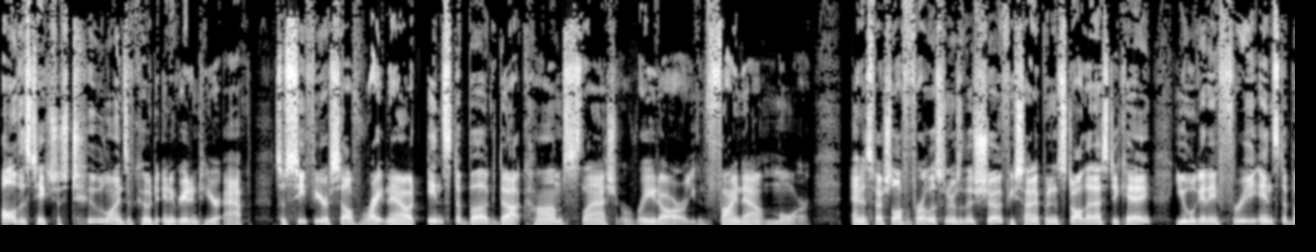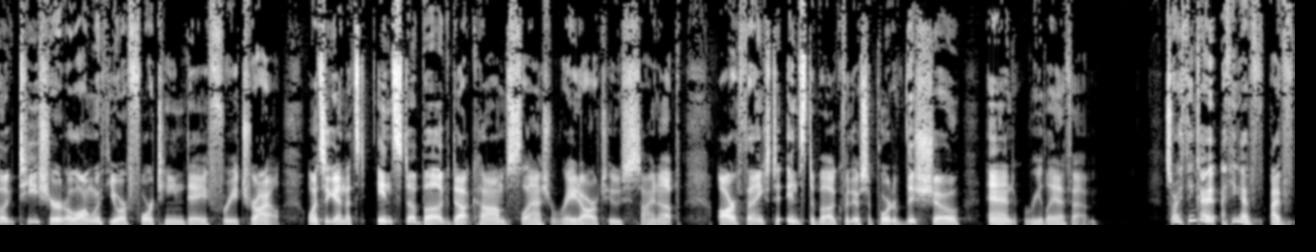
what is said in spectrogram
All of this takes just two lines of code to integrate into your app. So see for yourself right now at instabug.com slash radar. You can find out more. And a special offer for our listeners of this show, if you sign up and install that SDK, you will get a free Instabug t-shirt along with your 14-day free trial. Once again, that's instabug.com slash radar to sign up. Our thanks to Instabug for their support of this show and Relay FM. So I think I, I think I've I've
